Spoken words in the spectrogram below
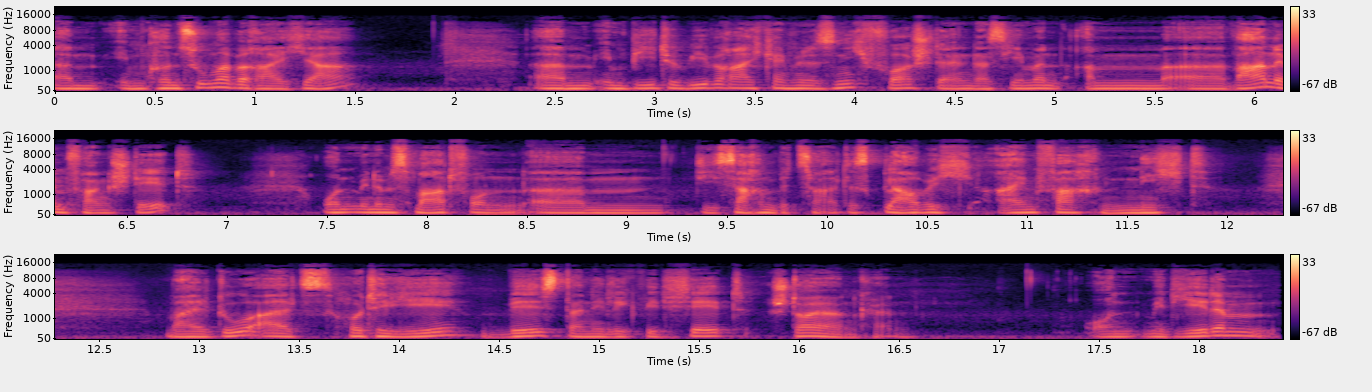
ähm, im Konsumerbereich ja ähm, Im B2B-Bereich kann ich mir das nicht vorstellen, dass jemand am äh, Warenempfang steht und mit einem Smartphone ähm, die Sachen bezahlt. Das glaube ich einfach nicht. Weil du als Hotelier willst deine Liquidität steuern können. Und mit jedem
